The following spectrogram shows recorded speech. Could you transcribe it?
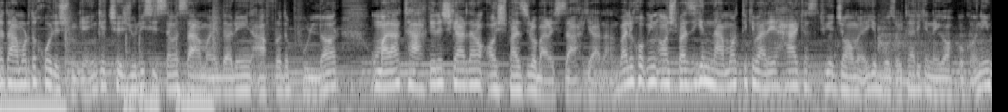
میاد در مورد خودش میگه. اینکه چجوری سیستم سرمایه داری این افراد پولدار اومدن تحقیرش کردن و آشپزی رو براش زهر کردن. ولی خب این آشپزی یه نمادی که برای هر کسی توی جامعه بزرگتری که نگاه بکنیم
